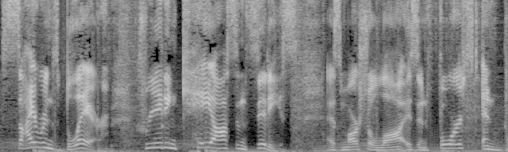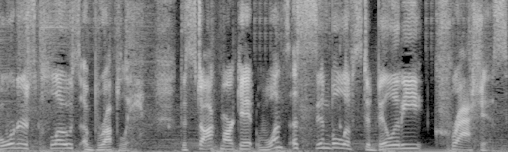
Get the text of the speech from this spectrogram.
Sirens blare, creating chaos in cities, as martial law is enforced and borders close abruptly. The stock market, once a symbol of stability, crashes,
